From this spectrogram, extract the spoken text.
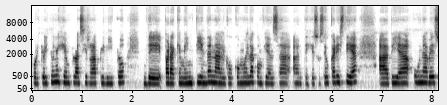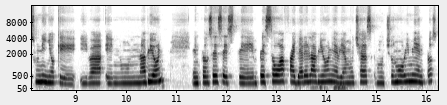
porque ahorita un ejemplo así rapidito de para que me entiendan algo cómo es la confianza ante Jesús Eucaristía. Había una vez un niño que iba en un avión entonces, este, empezó a fallar el avión y había muchas, muchos movimientos.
